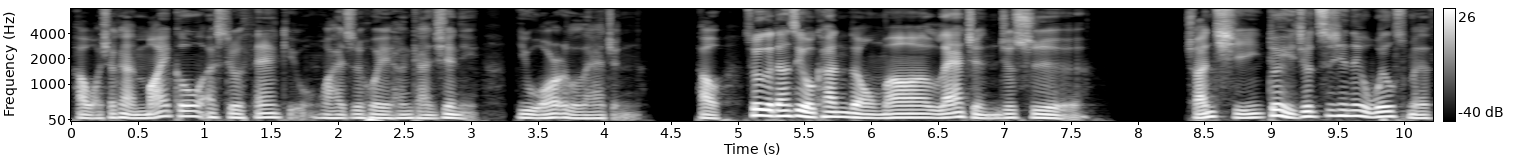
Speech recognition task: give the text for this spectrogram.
好，往下看，Michael，I still thank you，我还是会很感谢你，You are a legend。好，这个单词有看懂吗？Legend 就是传奇，对，就之前那个 Will Smith，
